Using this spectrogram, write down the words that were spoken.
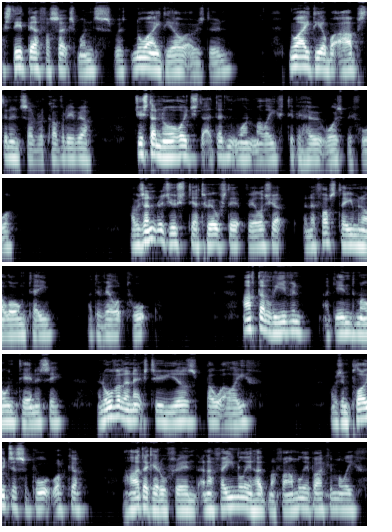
I stayed there for six months with no idea what I was doing, no idea what abstinence or recovery were, just a knowledge that I didn't want my life to be how it was before. I was introduced to a 12 step fellowship, and the first time in a long time, I developed hope. After leaving, I gained my own tenancy, and over the next two years, built a life. I was employed as a support worker, I had a girlfriend, and I finally had my family back in my life.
